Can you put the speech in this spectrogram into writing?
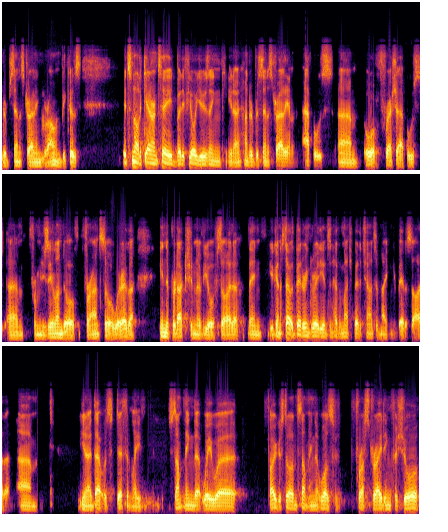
100% Australian grown, because it's not guaranteed. But if you're using you know 100% Australian apples um, or fresh apples um, from New Zealand or France or wherever in the production of your cider, then you're going to start with better ingredients and have a much better chance of making a better cider. Um, you know that was definitely something that we were focused on something that was frustrating for sure.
